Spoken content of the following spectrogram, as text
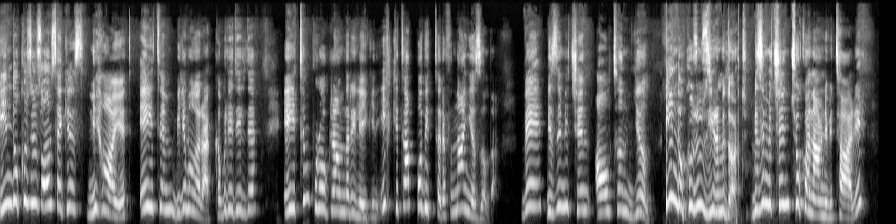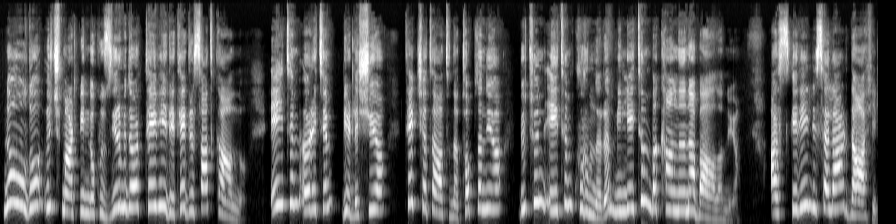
1918 nihayet eğitim bilim olarak kabul edildi. Eğitim programları ile ilgili ilk kitap Bobbitt tarafından yazıldı. Ve bizim için altın yıl 1924. Bizim için çok önemli bir tarih. Ne oldu? 3 Mart 1924 Tevhidi Tedrisat Kanunu. Eğitim, öğretim birleşiyor. Tek çatı altında toplanıyor. Bütün eğitim kurumları Milli Eğitim Bakanlığı'na bağlanıyor. Askeri liseler dahil.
